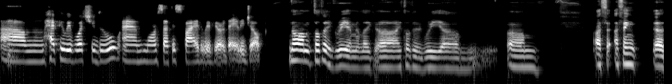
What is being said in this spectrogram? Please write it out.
um, happy with what you do and more satisfied with your daily job. No, I'm totally agree. I mean, like, uh, I totally agree. Um, um, I, th- I think uh,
